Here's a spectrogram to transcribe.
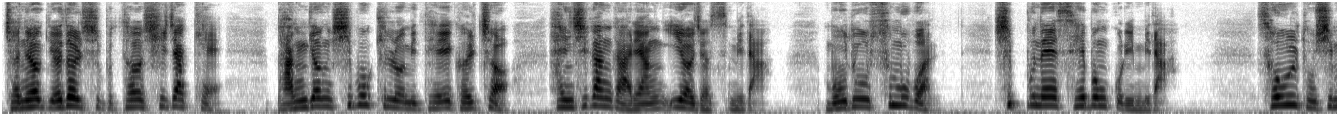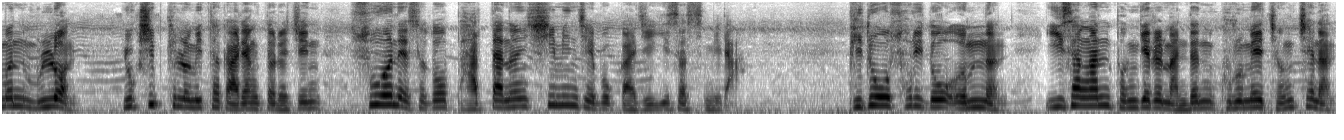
저녁 8시부터 시작해 반경 15km에 걸쳐 1시간가량 이어졌습니다. 모두 20번, 10분에 3번꼴입니다. 서울 도심은 물론 60km가량 떨어진 수원에서도 봤다는 시민 제보까지 있었습니다. 비도 소리도 없는 이상한 번개를 만든 구름의 정체는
